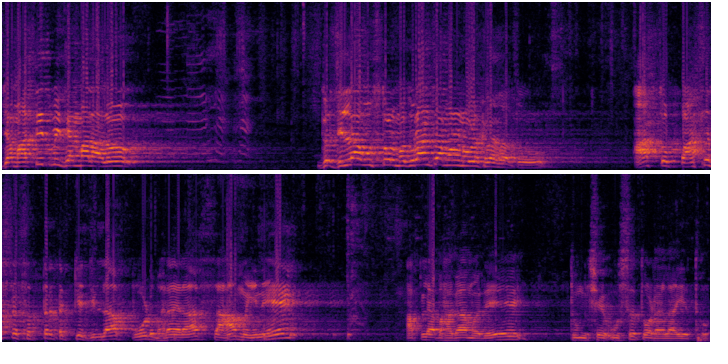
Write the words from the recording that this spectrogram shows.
ज्या मातीत मी जन्माला आलो जो जिल्हा ऊसतोड मजुरांचा म्हणून ओळखला जातो आज तो पासष्ट सत्तर टक्के जिल्हा पोट भरायला सहा महिने आपल्या भागामध्ये तुमचे ऊस तोडायला येतो.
